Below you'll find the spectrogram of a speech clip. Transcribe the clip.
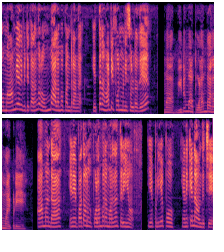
உன் மாமியார் வீட்டுக்காரங்க ரொம்ப அலம்ப பண்றாங்க. எத்தனை வாட்டி ஃபோன் பண்ணி சொல்றது? அம்மா விடுமா புலம்பாதம்மா இப்படி. ஆமாண்டா என்னை பார்த்தா உனக்கு புலம்புற மாதிரி தான் தெரியும். எப்படியே போ எனக்கு என்ன வந்துச்சு?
